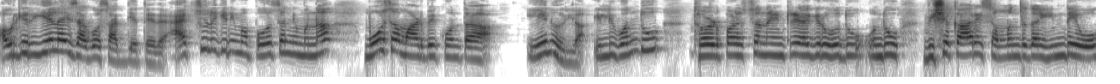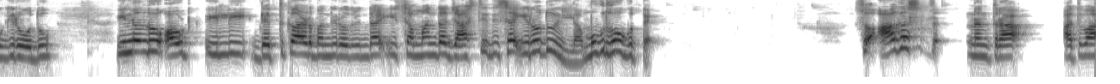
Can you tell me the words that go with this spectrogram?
ಅವ್ರಿಗೆ ರಿಯಲೈಸ್ ಆಗೋ ಸಾಧ್ಯತೆ ಇದೆ. ಆ್ಯಕ್ಚುಲಿಗೆ ನಿಮ್ಮ ಪರ್ಸನ್ ನಿಮ್ಮನ್ನು ಮೋಸ ಮಾಡಬೇಕು ಅಂತ ಏನೂ ಇಲ್ಲ. ಇಲ್ಲಿ ಒಂದು ಥರ್ಡ್ ಪರ್ಸನ್ ಎಂಟ್ರಿ ಆಗಿರೋದು, ಒಂದು ವಿಷಕಾರಿ ಸಂಬಂಧದ ಹಿಂದೆ ಹೋಗಿರೋದು, ಇನ್ನೊಂದು ಔಟ್ ಇಲ್ಲಿ ಡೆತ್ ಕಾರ್ಡ್ ಬಂದಿರೋದ್ರಿಂದ ಈ ಸಂಬಂಧ ಜಾಸ್ತಿ ದಿವಸ ಇರೋದು ಇಲ್ಲ, ಮುಗಿದು ಹೋಗುತ್ತೆ. ಸೊ ಆಗಸ್ಟ್ ನಂತರ ಅಥವಾ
